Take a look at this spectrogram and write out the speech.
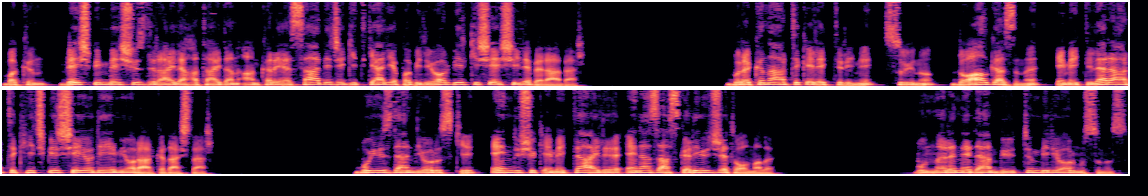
Bakın, 5500 lirayla Hatay'dan Ankara'ya sadece git gel yapabiliyor bir kişi eşiyle beraber. Bırakın artık elektriğini, suyunu, doğal gazını, emekliler artık hiçbir şey ödeyemiyor arkadaşlar. Bu yüzden diyoruz ki, en düşük emekli aylığı en az asgari ücret olmalı. Bunları neden büyüttüm biliyor musunuz?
